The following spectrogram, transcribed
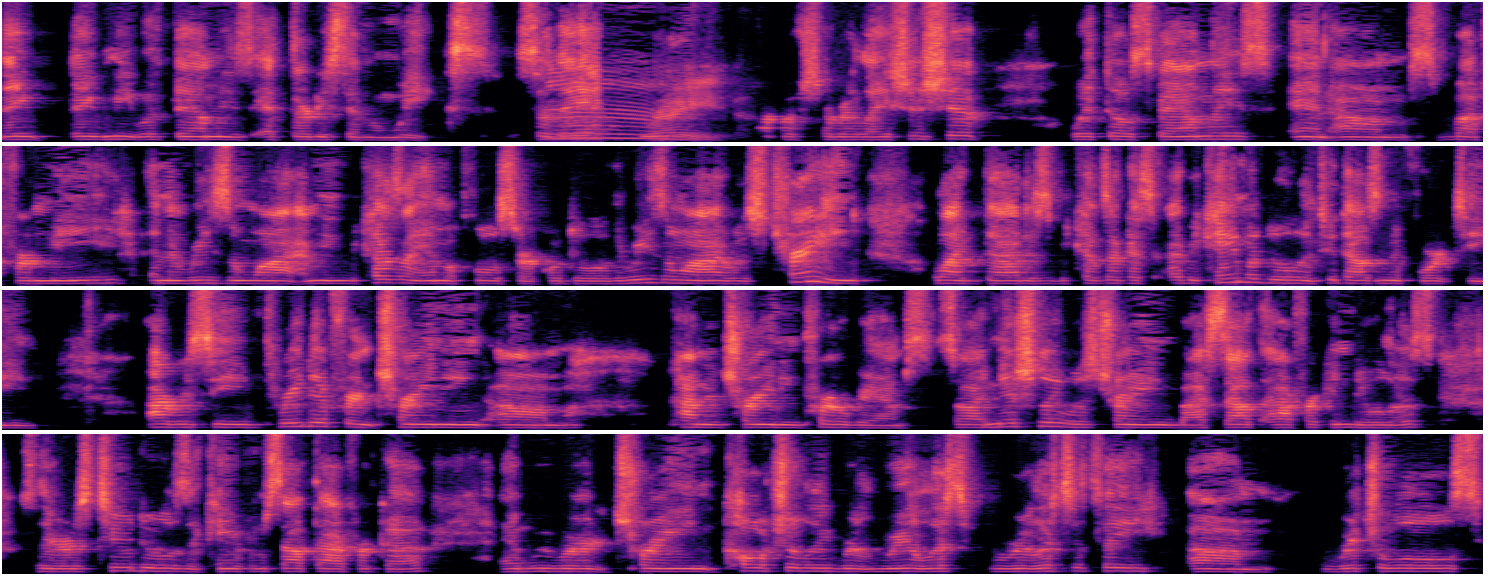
they they meet with families at 37 weeks, so they mm. have right. a relationship with those families. And um, but for me, and the reason why, I mean, because I am a full circle doula, the reason why I was trained like that is because, like I said, I became a doula in 2014. I received three different training um, kind of training programs. So I initially was trained by South African doulas. So there was two doulas that came from South Africa, and we were trained culturally, realist, realistically, um, rituals,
